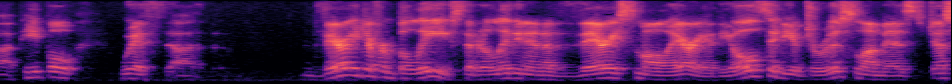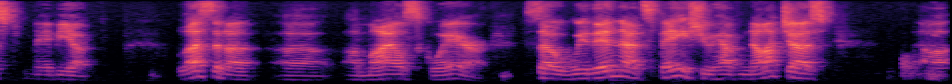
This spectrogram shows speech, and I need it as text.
uh, people with uh, very different beliefs that are living in a very small area. The old city of Jerusalem is just maybe a less than a, a, a mile square. So within that space, you have not just uh,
